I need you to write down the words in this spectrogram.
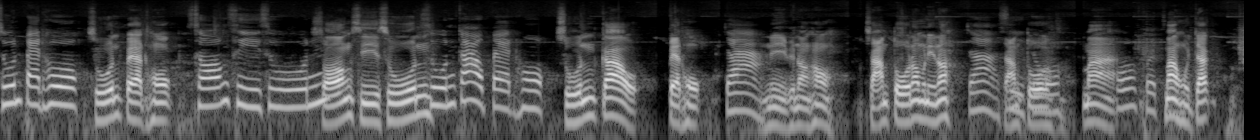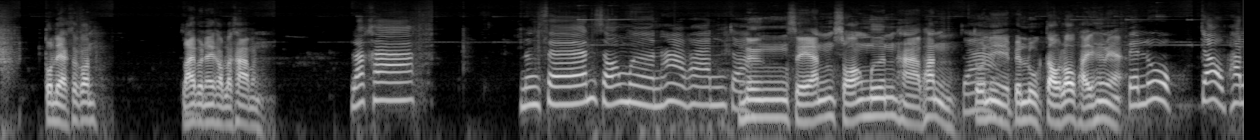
ศูนย์แปดหก086สองสี่ศูนย์240ศูนย์เก้าแปดหก0986จ้า นี่พี่น้องเฮาสามตัวเนาะมื้อนี้เนาะจ้าสามตัวมาโอ้เปิดมาหูจัก ตัวแรกซะก่อนหลายปานใดครับราคามัน ราคาหนึ่งแสนสองหมื่นห้าพันจ้า1 2 5 0 0จ้า0ตัวนี้เป็นลูกเต่าเล่าไผให้แม่เป็นลูกเจ้าพัน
